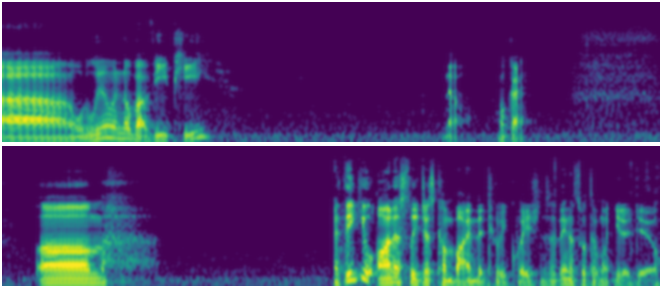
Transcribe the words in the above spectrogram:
uh, we don't know about VP. No. Okay. Um, I think you honestly just combine the two equations. I think that's what they want you to do.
